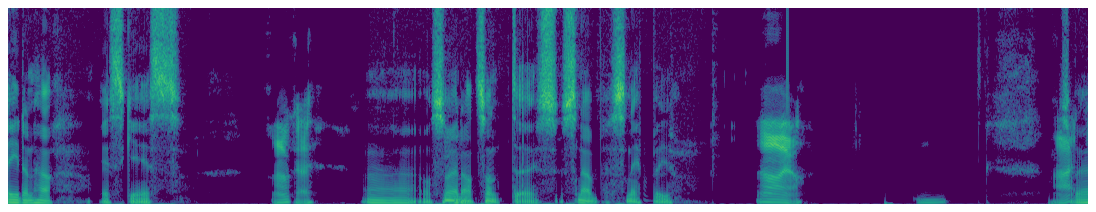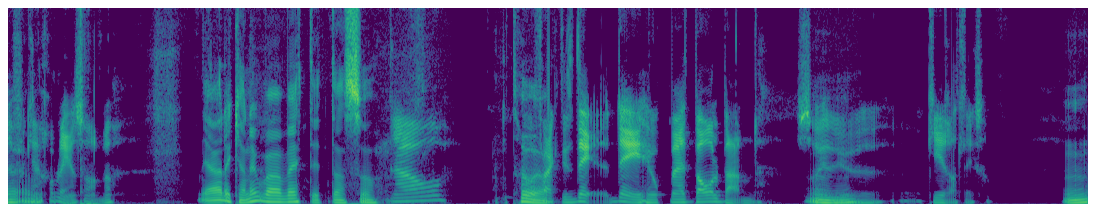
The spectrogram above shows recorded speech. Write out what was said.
i den här SGS. Okej. Eh, och så är Mm. det ett sånt eh, s- snabb snäpp i. Ja, ja. Mm. Nej, Så det, det- får kanske bli en sån då. Ja det kan nog vara vettigt alltså, Ja, tror jag. faktiskt. Det, det ihop med ett balband så är det Mm. ju kirrat liksom. Mm.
